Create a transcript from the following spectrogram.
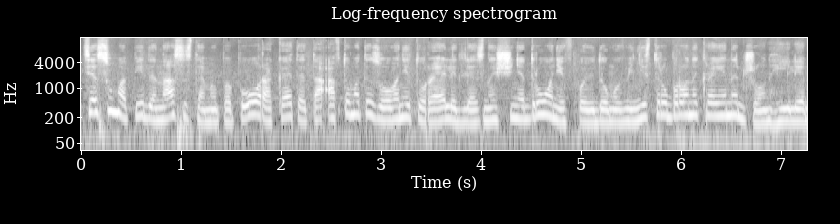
Ця сума піде на системи ППО, ракети та автоматизовані турелі для знищення дронів. Повідомив міністр оборони країни Джон Гілі.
